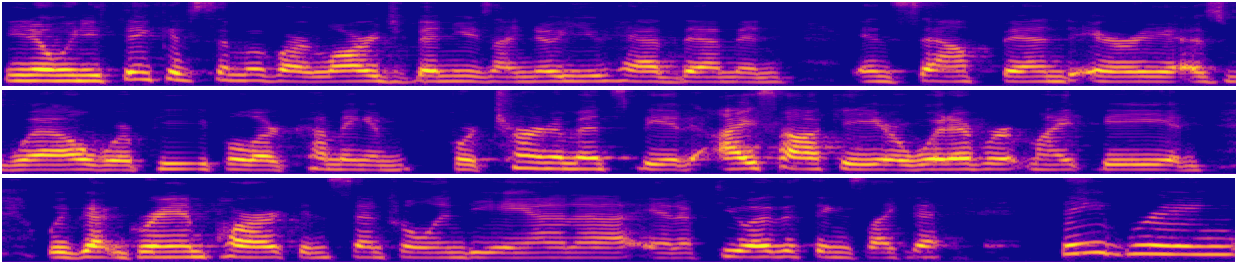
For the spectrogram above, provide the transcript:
You know, when you think of some of our large venues, I know you have them in in South Bend area as well, where people are coming in for tournaments, be it ice hockey or whatever it might be. And we've got Grand Park in Central Indiana and a few other things like that. They bring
